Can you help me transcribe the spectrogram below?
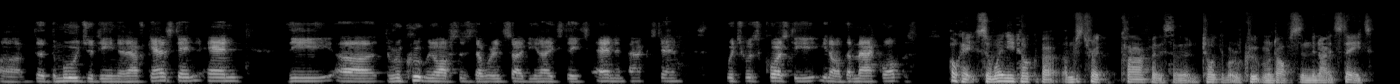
uh, the the Mujahideen in Afghanistan and the uh, the recruitment offices that were inside the United States and in Pakistan, which was of course the you know the MAC offices. Okay, so when you talk about, I'm just trying to clarify this. I'm talking about recruitment offices in the United States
